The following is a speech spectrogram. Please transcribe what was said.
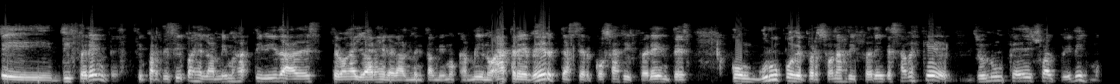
eh, diferentes. Si participas en las mismas actividades, te van a llevar generalmente al mismo camino. Atreverte a hacer cosas diferentes con grupos de personas diferentes. ¿Sabes qué? Yo nunca he hecho alpinismo.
